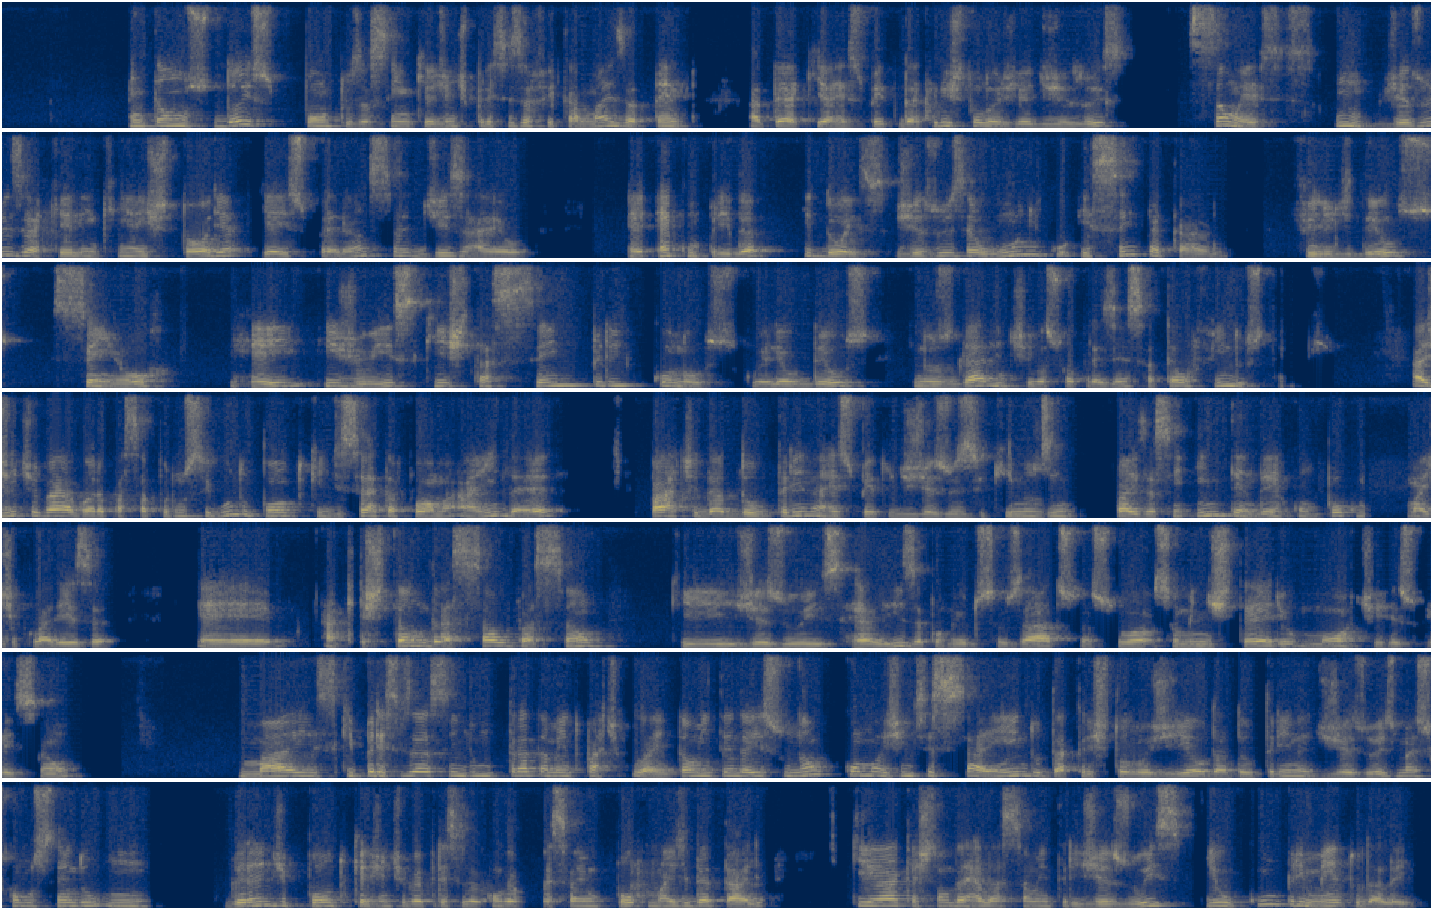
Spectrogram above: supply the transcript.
Então, os dois pontos assim que a gente precisa ficar mais atento até aqui a respeito da cristologia de Jesus são esses. Um, Jesus é aquele em quem a história e a esperança de Israel é, é cumprida. E dois, Jesus é o único e sem pecado, Filho de Deus, Senhor, Rei e Juiz que está sempre conosco. Ele é o Deus que nos garantiu a sua presença até o fim dos tempos. A gente vai agora passar por um segundo ponto que, de certa forma, ainda é parte da doutrina a respeito de Jesus e que nos faz assim entender com um pouco mais de clareza é, a questão da salvação que Jesus realiza por meio dos seus atos, sua, seu ministério, morte e ressurreição. mas que precisa assim de um tratamento particular. Então entenda isso não como a gente saindo da cristologia ou da doutrina de Jesus, mas como sendo um grande ponto que a gente vai precisar conversar em um pouco mais de detalhe, que é a questão da relação entre Jesus e o cumprimento da lei.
